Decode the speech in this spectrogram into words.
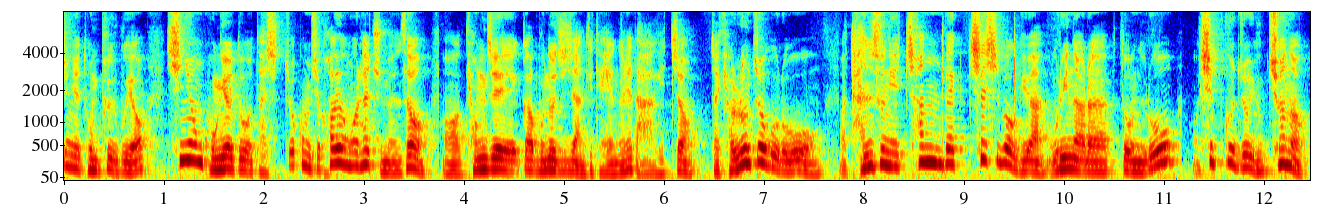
시중에 돈 풀고요 신용 공여도 다시 조금씩 허용을 해주면서 어, 경제가 무너지지 않게 대응을 해 나가겠죠. 자 결론적으로 어, 단순히 1,170억 위안 우리나라 돈으로 19조 6천억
